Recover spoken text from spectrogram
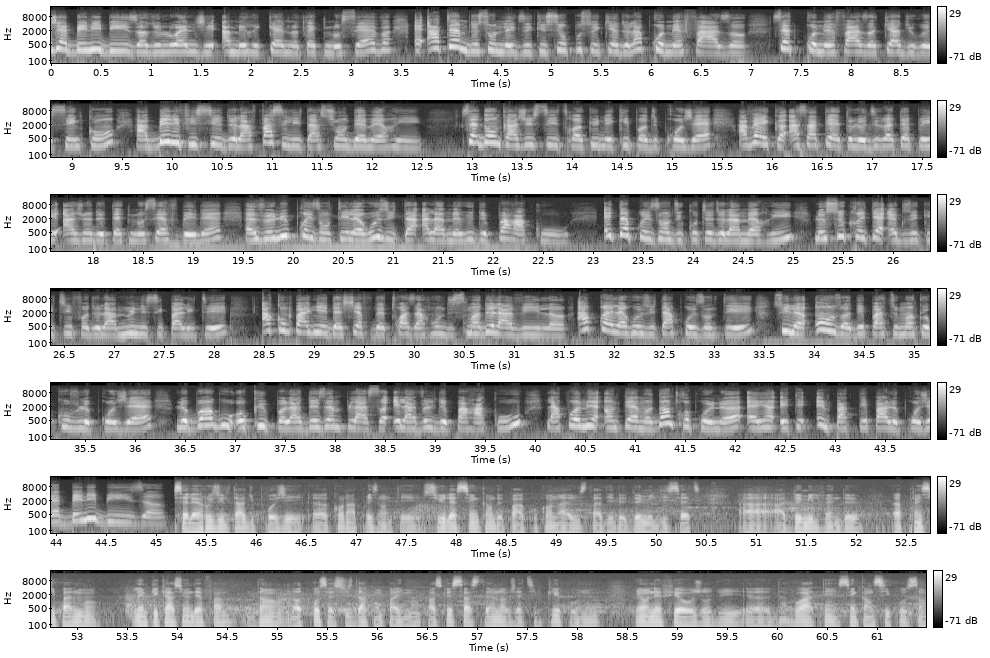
projet Benny Bees de l'ONG américaine TechnoServe est à thème de son exécution pour ce qui est de la première phase. Cette première phase qui a duré 5 ans a bénéficié de la facilitation des mairies. C'est donc à juste titre qu'une équipe du projet, avec à sa tête le directeur pays adjoint de TechnoServe Bénin, est venue présenter les résultats à la mairie de Paracourt. Était présent du côté de la mairie le secrétaire exécutif de la municipalité, accompagné des chefs des trois arrondissements de la ville. Après les résultats présentés, sur les 11 départements que couvre le projet, le Borgou occupe la deuxième place et la ville de Parakou, la première en termes d'entrepreneurs ayant été impactés par le projet Benibiz. C'est les résultats du projet euh, qu'on a présenté sur les 5 ans de parcours qu'on a eu, c'est-à-dire de 2017 à 2022, euh, principalement l'implication des femmes dans notre processus d'accompagnement parce que ça c'était un objectif clé pour nous et on est fiers aujourd'hui euh, d'avoir atteint 56%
